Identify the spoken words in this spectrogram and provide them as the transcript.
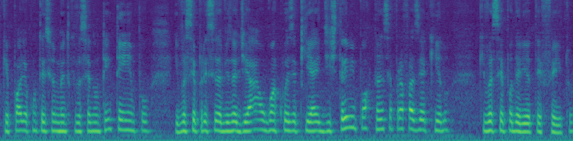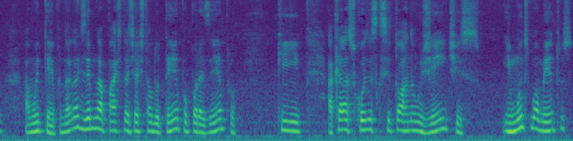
porque pode acontecer um momento que você não tem tempo e você precisa adiar alguma coisa que é de extrema importância para fazer aquilo que você poderia ter feito há muito tempo. Nós dizemos na parte da gestão do tempo, por exemplo, que aquelas coisas que se tornam urgentes, em muitos momentos,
